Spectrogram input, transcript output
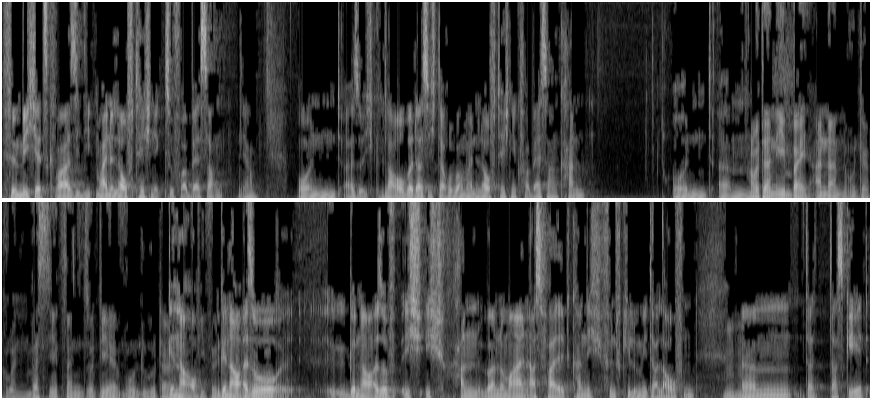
für mich jetzt quasi die, meine Lauftechnik zu verbessern. Ja. Und also ich glaube, dass ich darüber meine Lauftechnik verbessern kann. Und ähm, Aber dann eben bei anderen Untergründen. Was ist jetzt dann so der, wo du da Genau, genau. Also äh, genau, also ich, ich kann über normalen Asphalt kann ich fünf Kilometer laufen. Ähm, das, das geht.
